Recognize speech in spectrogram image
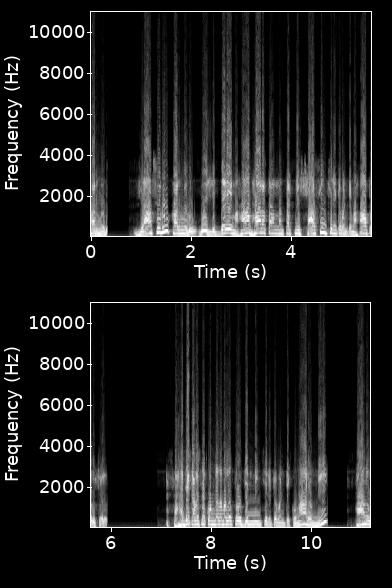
కర్ణుడు. వ్యాసుడు కర్ణుడు వీళ్ళిద్దరే మహాభారతాన్నంతటినీ శాసించినటువంటి మహాపురుషులు. సహజ కవచ కుండలములతో జన్మించినటువంటి కుమారుణ్ణి తాను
